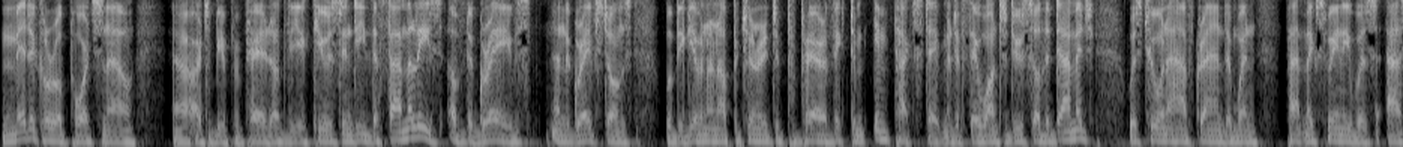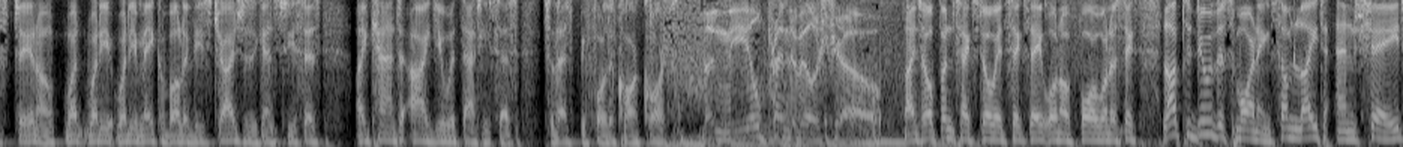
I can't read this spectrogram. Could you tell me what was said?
Medical reports now uh, are to be prepared of the accused. Indeed, the families of the graves and the gravestones will be given an opportunity to prepare a victim impact statement if they want to do so. The damage was two and a half grand, and when Pat McSweeney was asked, you know, what, what do you what do you make of all of these charges against? He says, I can't argue with that. He says, so that's before the court course. The Neil Prendeville Show. Lines open. Text 0868 104 106. Lot to do this morning. Some light and shade,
